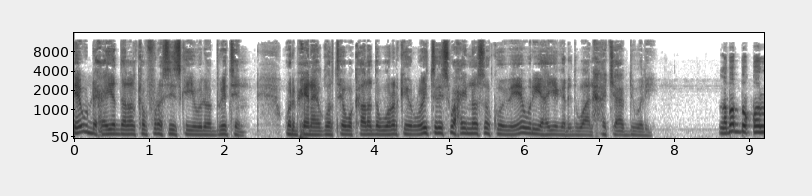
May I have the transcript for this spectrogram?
ee u dhexeeya dalalka faransiiska iyo weliba britain. Warbixin ay qortay wakaaladda wararka ee reuters waxay noo soo koobeeyeen waryahayaga ridwaan xaaji cabdiweli laba boqol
